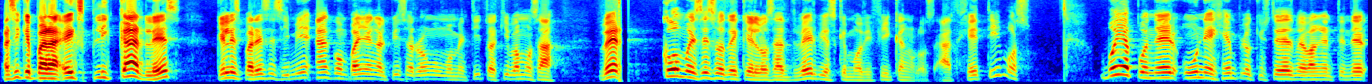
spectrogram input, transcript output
Así que para explicarles, ¿qué les parece si me acompañan al pizarrón un momentito? Aquí vamos a ver cómo es eso de que los adverbios que modifican los adjetivos. Voy a poner un ejemplo que ustedes me van a entender.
